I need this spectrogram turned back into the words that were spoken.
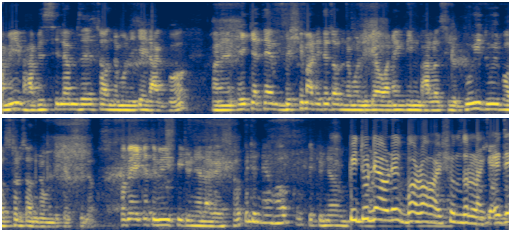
আমি ভাবছিলাম যে চন্দ্রমল্লিকাই রাখব। মানে এইটাতে বেশি মাটিতে চন্দ্রমল্লিকা অনেক দিন ভালো ছিল। দুই দুই বছর চন্দ্রমল্লিকা ছিল। তবে এটা তুমি পিটুনিয়া লাগাইছো। পিটুনিয়া হোক পিটুনিয়া পিটুনিয়া অনেক বড় হয় সুন্দর লাগে। এই যে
